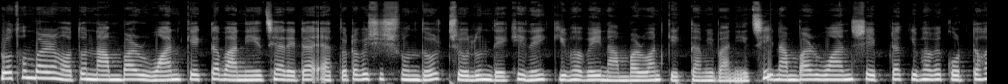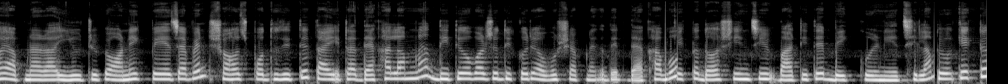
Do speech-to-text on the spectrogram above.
প্রথমবারের মতো নাম্বার ওয়ান কেকটা বানিয়েছি আর এটা এতটা বেশি সুন্দর। চলুন দেখে নেই কীভাবে এই নাম্বার ওয়ান কেকটা আমি বানিয়েছি। নাম্বার ওয়ান শেপটা কীভাবে করতে হয় আপনারা ইউটিউবে অনেক পেয়ে যাবেন সহজ পদ্ধতিতে, তাই এটা দেখালাম না। দ্বিতীয়বার যদি করি অবশ্যই আপনাদের দেখাবো। কেকটা দশ ইঞ্চি বাটিতে বেক করে নিয়েছিলাম। তো কেকটা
